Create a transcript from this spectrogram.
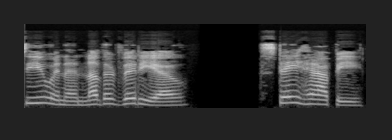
See you in another video. Stay happy.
